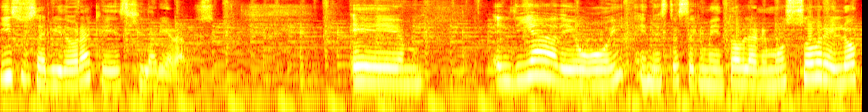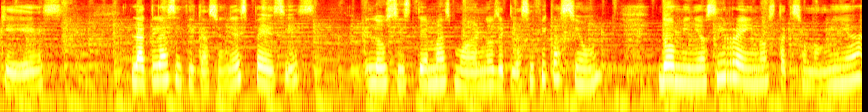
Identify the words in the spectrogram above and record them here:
y su servidora que es Hilaria Arauz. Em, el día de hoy en este segmento hablaremos sobre lo que es la clasificación de especies, los sistemas modernos de clasificación, dominios y reinos, taxonomía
